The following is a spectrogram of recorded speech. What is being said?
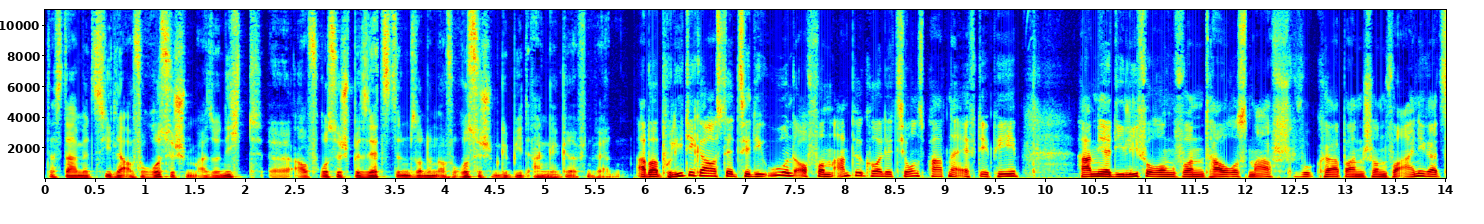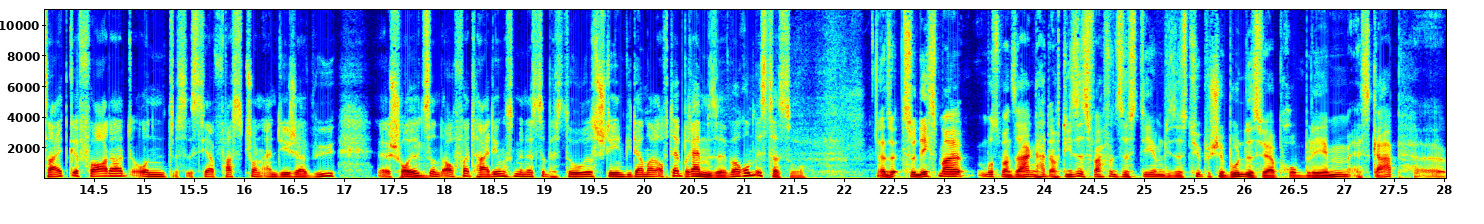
dass damit Ziele auf russischem, also nicht äh, auf russisch besetztem, sondern auf russischem Gebiet angegriffen werden. Aber Politiker aus der CDU und auch vom Ampelkoalitionspartner FDP haben ja die Lieferung von Taurus Marschflugkörpern schon vor einiger Zeit gefordert und es ist ja fast schon ein Déjà-vu. Äh, Scholz mhm. und auch Verteidigungsminister Pistorius stehen wieder mal auf der Bremse. Warum ist das so? Also zunächst mal muss man sagen, hat auch dieses Waffensystem dieses typische Bundeswehrproblem. Es gab äh,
